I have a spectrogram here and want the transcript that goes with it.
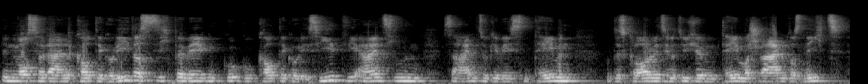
in was für einer Kategorie das sich bewegen. Kategorisiert die einzelnen Seiten zu gewissen Themen. Und es ist klar, wenn Sie natürlich ein Thema schreiben, das nichts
